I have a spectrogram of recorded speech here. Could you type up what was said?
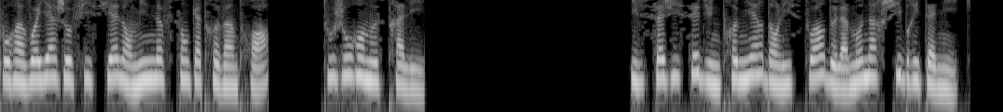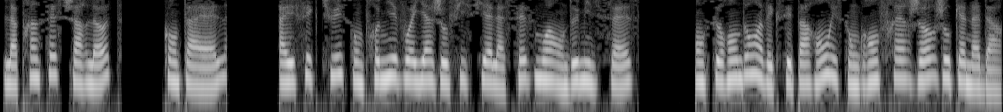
pour un voyage officiel en 1983, toujours en Australie. Il s'agissait d'une première dans l'histoire de la monarchie britannique. La princesse Charlotte, quant à elle, a effectué son premier voyage officiel à 16 mois en 2016, en se rendant avec ses parents et son grand frère George au Canada.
